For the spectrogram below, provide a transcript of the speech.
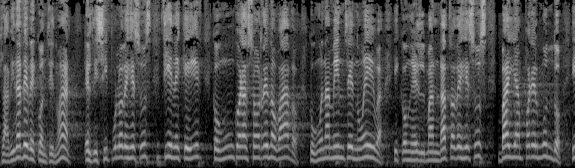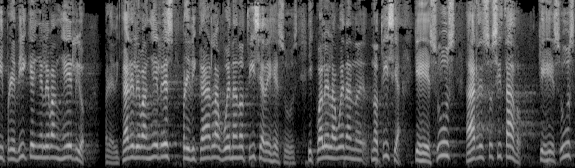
la vida debe continuar. El discípulo de Jesús tiene que ir con un corazón renovado, con una mente nueva y con el mandato de Jesús, vayan por el mundo y prediquen el Evangelio. Predicar el Evangelio es predicar la buena noticia de Jesús. ¿Y cuál es la buena noticia? Que Jesús ha resucitado, que Jesús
